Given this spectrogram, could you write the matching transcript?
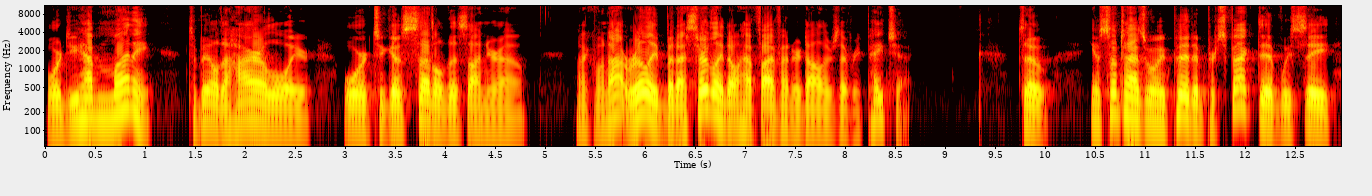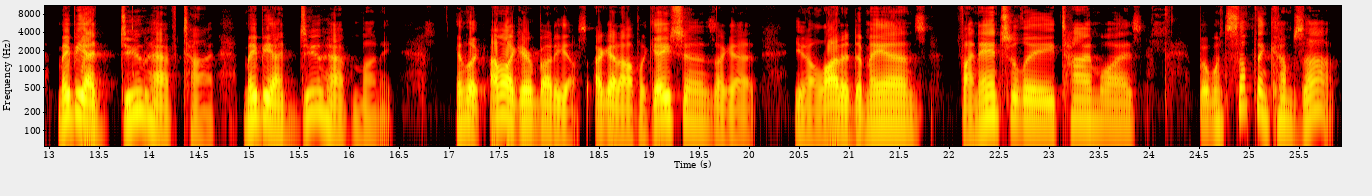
Or do you have money to be able to hire a lawyer or to go settle this on your own? Like, well, not really, but I certainly don't have $500 every paycheck. So, you know, sometimes when we put it in perspective, we see maybe I do have time. Maybe I do have money. And look, I'm like everybody else. I got obligations. I got, you know, a lot of demands financially, time wise. But when something comes up,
